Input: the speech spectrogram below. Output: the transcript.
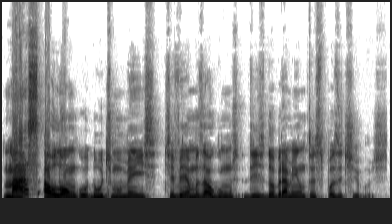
Mas, ao longo do último mês, tivemos alguns desdobramentos positivos.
